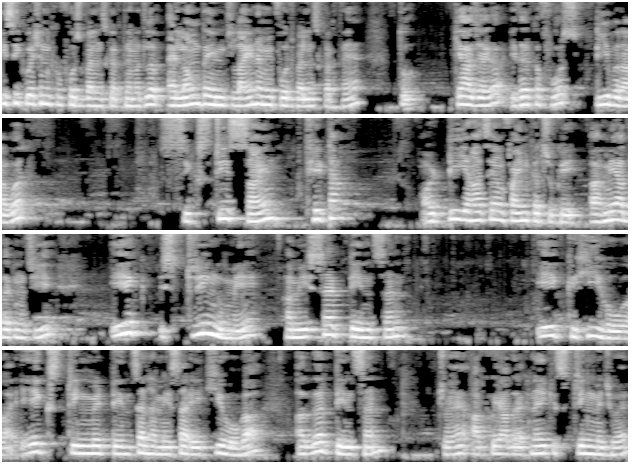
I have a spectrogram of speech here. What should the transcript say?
इस इक्वेशन को फोर्स बैलेंस करते हैं। मतलब अलोंग द इंक्लाइन हमें फोर्स बैलेंस करते हैं। तो क्या आ जाएगा? इधर का फोर्स टी बराबर सिक्सटी साइन थीटा और टी यहाँ से हम फाइंड कर चुके हमें याद रखना चाहिए, एक स्ट्रिंग में हमेशा टेंशन एक ही होगा। एक स्ट्रिंग में टेंशन हमेशा एक ही होगा। अगर टेंशन जो है, आपको याद रखना है कि स्ट्रिंग में जो है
